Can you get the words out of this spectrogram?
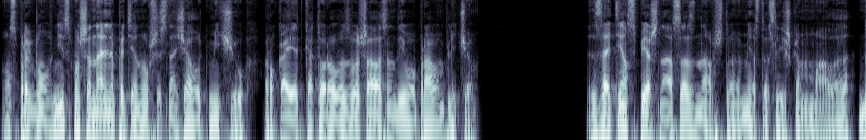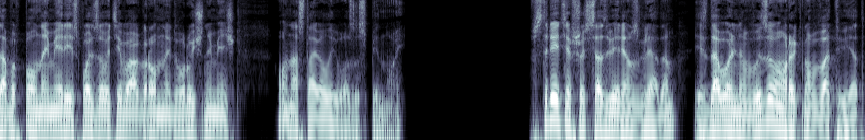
Он спрыгнул вниз, машинально потянувшись сначала к мечу, рукоять которого возвышалась над его правым плечом. Затем, спешно осознав, что места слишком мало, дабы в полной мере использовать его огромный двуручный меч, он оставил его за спиной. Встретившись со зверем взглядом и с довольным вызовом рыкнув в ответ,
